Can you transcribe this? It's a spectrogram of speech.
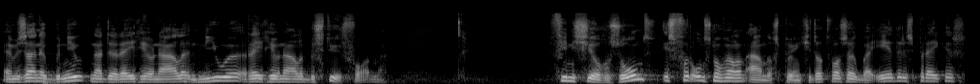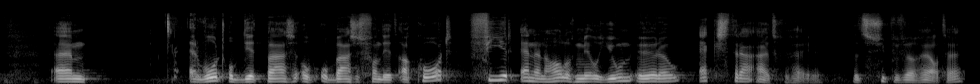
En we zijn ook benieuwd naar de regionale, nieuwe regionale bestuursvormen. Financieel gezond is voor ons nog wel een aandachtspuntje. Dat was ook bij eerdere sprekers. Um, er wordt op, dit basis, op, basis van dit akkoord 4,5 miljoen euro extra uitgegeven. Dat is superveel geld, hè? 4,5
